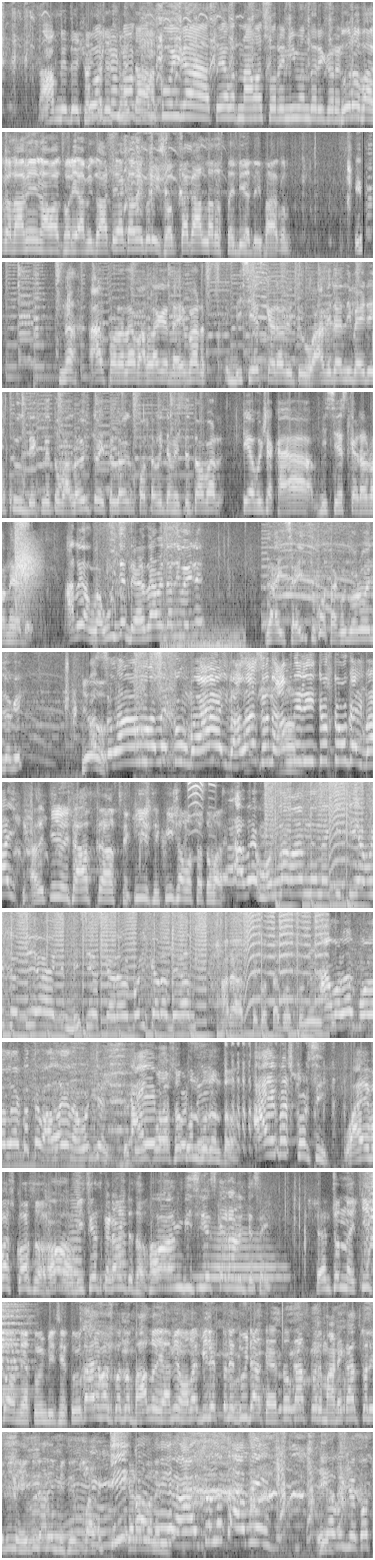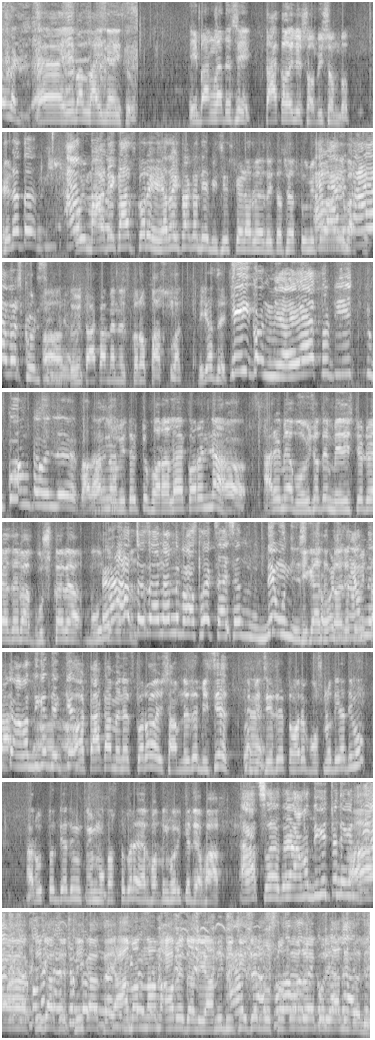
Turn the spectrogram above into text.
আপনি যে শয়তানের শয়তান। কইরা তো আবার নামাজ পড়ে করে দূর হ পাগল আমি নামাজ পড়ি আমি যা টাকা কামাই করি সব টাকা আল্লাহ রাস্তায় দিয়ে দিই পাগল। না, আর পড়ালে ভালো লাগে না। এবার বিসিএস ক্যাডার হইতো আবিদ আলী বাইরে একটু দেখলে তো ভালো হইতো এটার লগে কথা কইতাম এতে তো আবার টিয়া পয়সা খায়া বিসিএস ক্যাডার বানাই আরে আল্লাহ, ওই যে দেয়া যায় আবিদ আলী বাইরে যাই, সাই একটু কথা কই বড় হইল লগে। আসসালামু আলাইকুম ভাই ভালো আছেন? আপনি ভাই। আরে কি আস্তে আস্তে। কি কি সমস্যা তোমার? আরে শুনলাম আপনি নাকি পয়সা দিয়ে বিসিএস ক্যাডার পরীক্ষাটা দেন। আরে আস্তে কথা কর তুমি আমার আর পড়ালেখা করতে ভালো লাগে না বুঝছেন? তুমি পড়ছো কোন। পর্যন্ত? পাস করছি। ওয়াই পাস করছ? হ্যাঁ। বিসিএস কেটে হইতেছ হ্যাঁ আমি বিসিএস ক্যাডার হইতে চাই। টেনশন নাই কি কম মিয়া তুমি বিছে তুমি তো আরে বাস করছ ভালোই আমি হবাই বিলের তনে দুই কে তো কাজ করে মাঠে কাজ করে বিলে এই দুই ডারে কি কেডা বানাই করবি? তো আমি। টিয়া পয়সা কত লাগবে? হ্যাঁ এবার লাইনে আইছো। এই বাংলাদেশে টাকা হইলে সবই সম্ভব। এটা তো ওই মাঠে কাজ করে হেয়ারাই টাকা দিয়ে হয়ে যাইতেছে আর তুমি তো করছি। তুমি টাকা ম্যানেজ করো পাঁচ লাখ ঠিক আছে? কি কোন মিয়া? এত একটু কম তো হইলে তুমি তো একটু পড়ালেখা করেন না। আরে মেয়া ভবিষ্যতে ম্যাজিস্ট্রেট হয়ে যাবে ঘুষ বহুত আচ্ছা জান আপনি পাঁচ লাখ চাইছেন দেমুনি ঠিক আছে তাহলে তুমি আমার দিকে দেখেন। আ, টাকা ম্যানেজ করো এই সামনে যে বিসিএস ওই হ্যাঁ। বিসিএস এ তোমার প্রশ্ন দিয়ে দিব আর উত্তর দিয়ে দিবি তুমি মুখস্ত করে এর পর দিন পরীক্ষা দিয়ে ফাঁস আচ্ছা আমার দিকে একটু দেখেন। ঠিক আছে ঠিক আছে আমার নাম আবেদ আলী আমি বিসিএস এর প্রশ্ন করে আলী। আলী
